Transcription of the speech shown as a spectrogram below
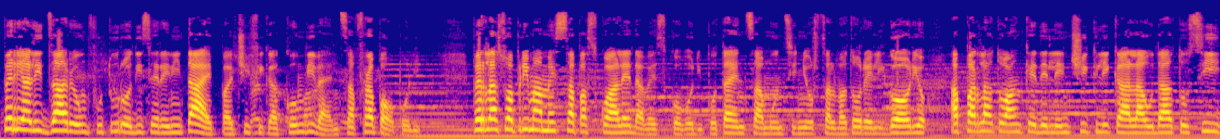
per realizzare un futuro di serenità e pacifica convivenza fra popoli. Per la sua prima messa pasquale da vescovo di Potenza, Monsignor Salvatore Ligorio ha parlato anche dell'enciclica Laudato Si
